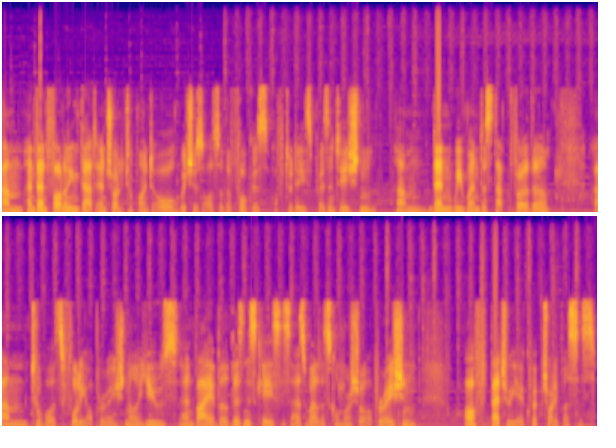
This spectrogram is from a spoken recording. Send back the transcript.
Um, and then following that in Trolley 2.0, which is also the focus of today's presentation, um, then we went a step further um, towards fully operational use and viable business cases as well as commercial operation of battery equipped trolleybuses.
